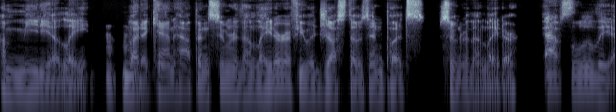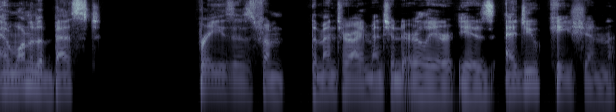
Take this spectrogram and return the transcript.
immediately, mm-hmm. but it can happen sooner than later if you adjust those inputs sooner than later. Absolutely. And one of the best phrases from the mentor I mentioned earlier is education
